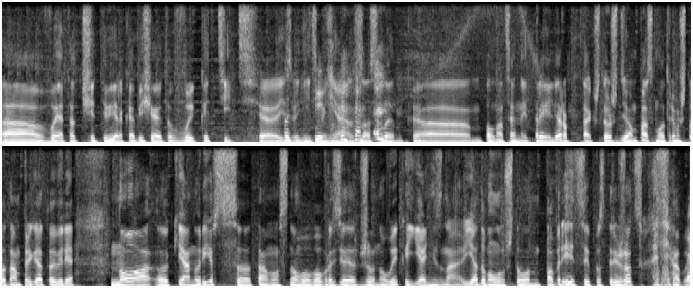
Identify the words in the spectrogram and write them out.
Э, в этот четверг обещают выкатить, э, извините Выкатить. меня за сленг, э, полноценный трейлер. Так что ждем, посмотрим, что там приготовили. Но э, Киану Ривз э, там снова в образе Джона Уика, я не знаю. Я думал, что он побреется и пострижется хотя бы.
